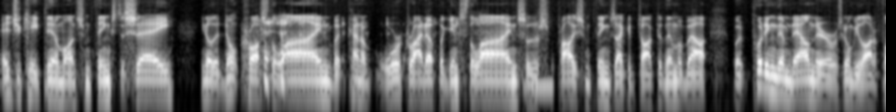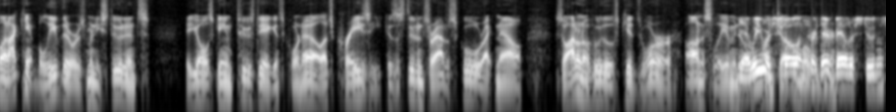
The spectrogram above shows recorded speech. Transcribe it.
educate them on some things to say you know, that don't cross the line but kind of work right up against the line. So there's probably some things I could talk to them about. But putting them down there was going to be a lot of fun. I can't believe there were as many students at y'all's game Tuesday against Cornell. That's crazy because the students are out of school right now. So I don't know who those kids were, honestly. I mean, yeah, we were so encouraged. They're Baylor students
